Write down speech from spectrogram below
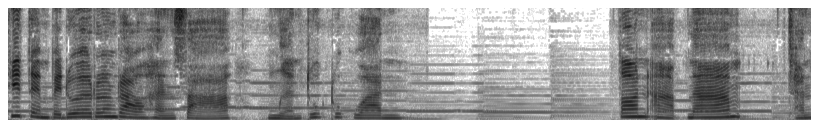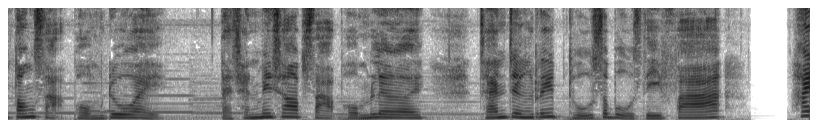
ที่เต็มไปด้วยเรื่องราวหันษาเหมือนทุกๆวัน ตอนอาบน้ำฉันต้องสระผมด้วย แต่ฉันไม่ชอบสระผมเลย ฉันจึงรีบถูสบู่สีฟ้า ให้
